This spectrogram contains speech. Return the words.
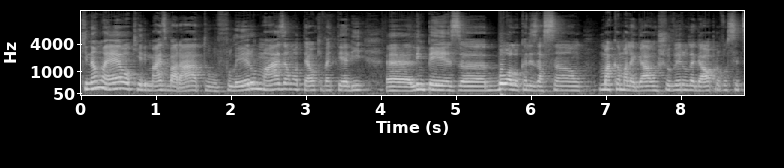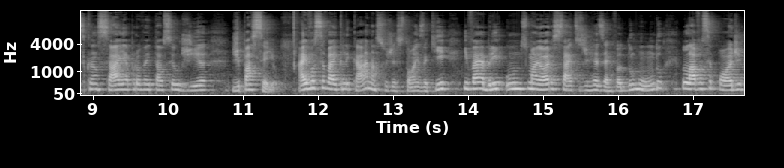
que não é aquele mais barato, fuleiro, mas é um hotel que vai ter ali é, limpeza, boa localização, uma cama legal, um chuveiro legal para você descansar e aproveitar o seu dia de passeio. Aí você vai clicar nas sugestões aqui e vai abrir um dos maiores sites de reserva do mundo. Lá você pode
